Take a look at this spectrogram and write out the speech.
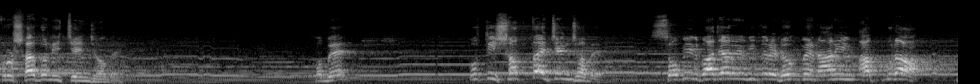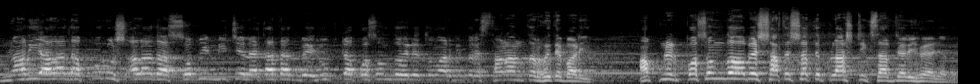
প্রসাদনী চেঞ্জ হবে। হবে? প্রতি সপ্তাহে চেঞ্জ হবে। ছবির বাজারের ভিতরে ঢুকবে, নারী আপুরা নারী আলাদা, পুরুষ আলাদা, ছবির নিচে লেখা থাকবে, রূপটা পছন্দ হলে তোমার ভিতরে স্থানান্তর হইতে পারি। আপনার পছন্দ হবে, সাথে সাথে প্লাস্টিক সার্জারি হয়ে যাবে।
